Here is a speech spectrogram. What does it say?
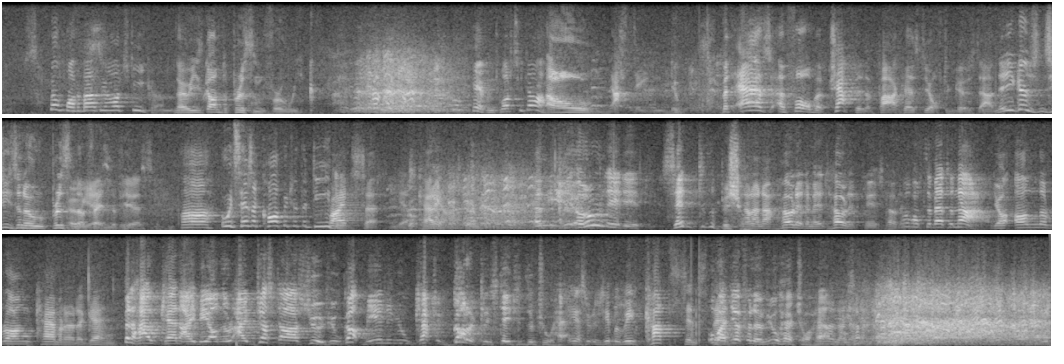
Well, what about the Archdeacon? No, he's gone to prison for a week. Good heavens, what's he done? Oh, nothing. No. But as a former chaplain of Parkhurst, he often goes down there. He goes and sees an old prisoner Oh, yes, friend of yes. His. Uh, oh, it says a copy to the deed. Quite certain. Yes, carry on. And the old lady said to the bishop, No, no, no. Hold it a minute. Hold it, please. Hold it. Well, what's the matter now? You're on the wrong camera again. But how can I be on the... I've just asked you if you've got me in and you categorically stated that you had. Yes, you see, but we've cut since Oh, my dear fellow, you had your No, hand. no, no, no, no. we,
